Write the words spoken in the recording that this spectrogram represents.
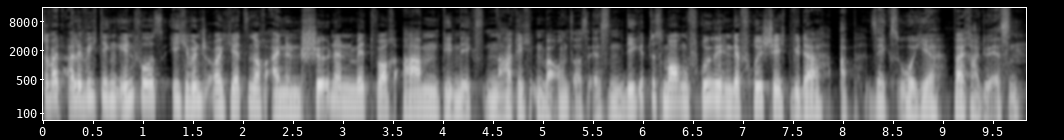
Soweit alle wichtigen Infos. Ich wünsche euch jetzt noch einen schönen Mittwochabend. Die nächsten Nachrichten bei uns aus Essen, die gibt es morgen früh in der Frühschicht wieder ab 6 Uhr hier bei Radio Essen.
